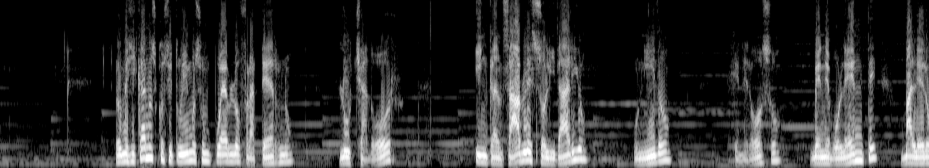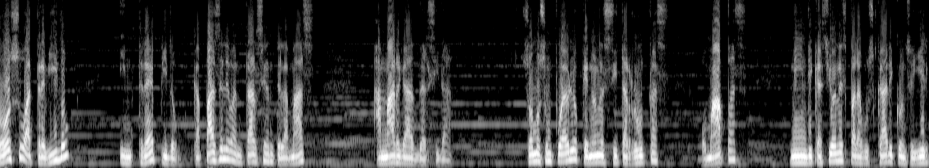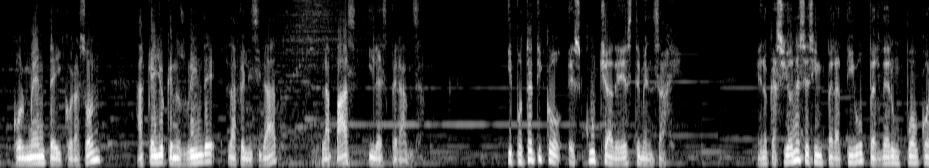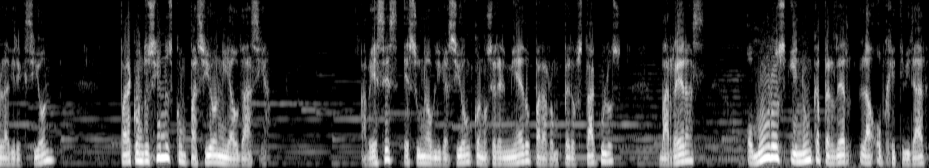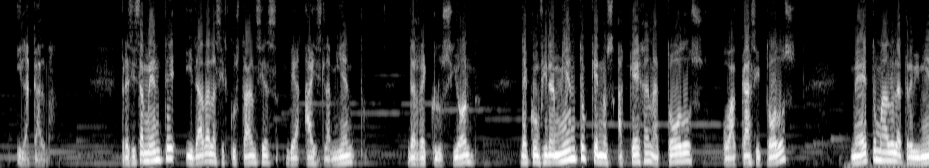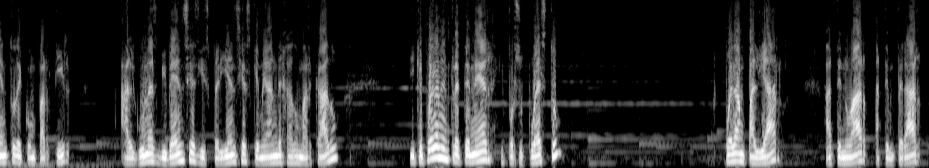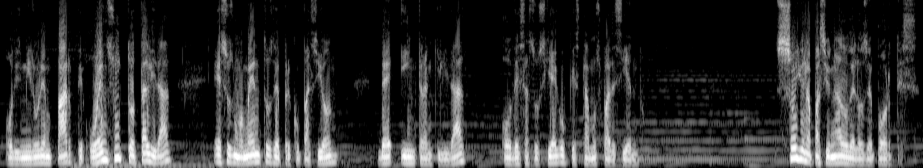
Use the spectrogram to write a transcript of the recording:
Los mexicanos constituimos un pueblo fraterno, luchador, incansable, solidario, unido, generoso, benevolente, valeroso, atrevido, intrépido, capaz de levantarse ante la más amarga adversidad. Somos un pueblo que no necesita rutas o mapas, ni indicaciones para buscar y conseguir con mente y corazón aquello que nos brinde la felicidad, la paz y la esperanza. Hipotético escucha de este mensaje. En ocasiones es imperativo perder un poco la dirección para conducirnos con pasión y audacia. A veces es una obligación conocer el miedo para romper obstáculos, barreras o muros y nunca perder la objetividad y la calma. Precisamente y dadas las circunstancias de aislamiento, de reclusión, de confinamiento que nos aquejan a todos o a casi todos, me he tomado el atrevimiento de compartir algunas vivencias y experiencias que me han dejado marcado y que puedan entretener y por supuesto puedan paliar atenuar, atemperar o disminuir en parte o en su totalidad esos momentos de preocupación, de intranquilidad o desasosiego que estamos padeciendo. Soy un apasionado de los deportes.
